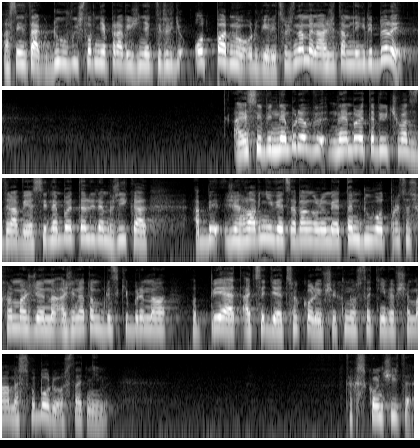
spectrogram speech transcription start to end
A stejně tak, duch výslovně praví, že někteří lidi odpadnou od víry, což znamená, že tam někdy byli. A jestli vy nebudete vyučovat zdravě, jestli nebudete lidem říkat, aby, že hlavní věc evangelium je ten důvod, proč se schromažďujeme a že na tom vždycky budeme pět, ať se děje cokoliv, všechno ostatní, ve všem máme svobodu ostatním, tak skončíte.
